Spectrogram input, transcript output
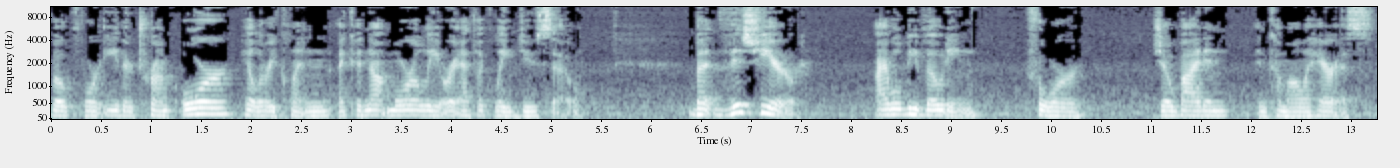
vote for either Trump or Hillary Clinton. I could not morally or ethically do so. But this year, I will be voting for Joe Biden and Kamala Harris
